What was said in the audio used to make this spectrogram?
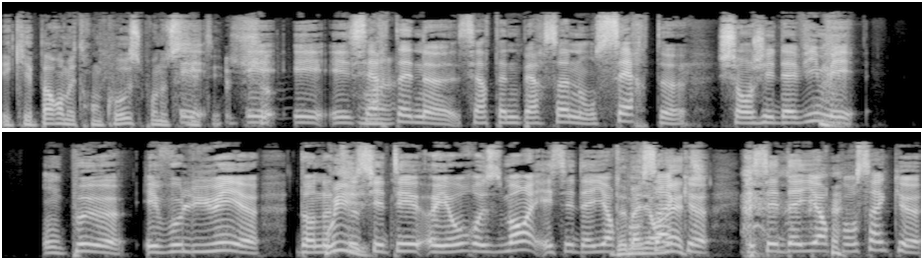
et qui est pas à remettre en cause pour notre et, et, et, certaines, certaines personnes ont certes changé d'avis, mais on peut évoluer dans notre société. Et heureusement et c'est d'ailleurs pour ça que et c'est d'ailleurs pour ça que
